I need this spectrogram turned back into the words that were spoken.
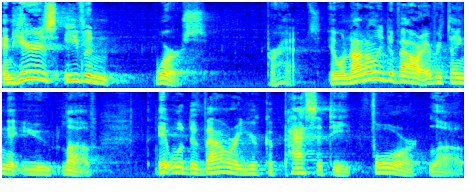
And here is even worse, perhaps. It will not only devour everything that you love, it will devour your capacity for love.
